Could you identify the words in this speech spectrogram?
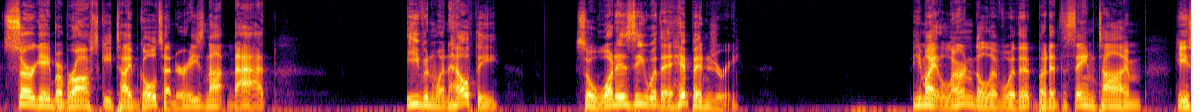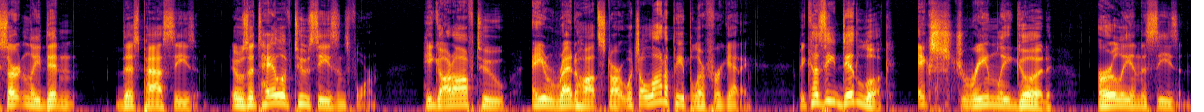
Sergei Bobrovsky type goaltender. He's not that. Even when healthy. So, what is he with a hip injury? He might learn to live with it, but at the same time, he certainly didn't this past season. It was a tale of two seasons for him. He got off to a red hot start, which a lot of people are forgetting because he did look extremely good early in the season.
